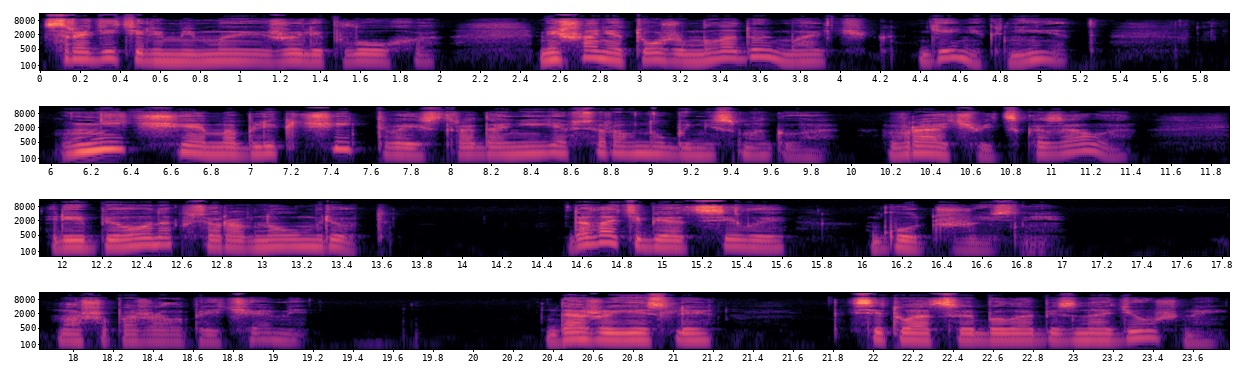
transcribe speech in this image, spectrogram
С родителями мы жили плохо. Мишаня тоже молодой мальчик, денег нет. Ничем облегчить твои страдания я все равно бы не смогла. Врач ведь сказала, ребенок все равно умрет. Дала тебе от силы год жизни. Маша пожала плечами. Даже если ситуация была безнадежной,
